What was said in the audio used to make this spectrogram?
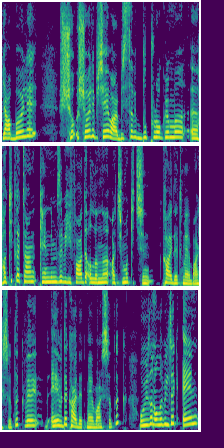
Ya böyle şöyle bir şey var. Biz tabii bu programı e, hakikaten kendimize bir ifade alanı açmak için kaydetmeye başladık ve evde kaydetmeye başladık. O yüzden olabilecek en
